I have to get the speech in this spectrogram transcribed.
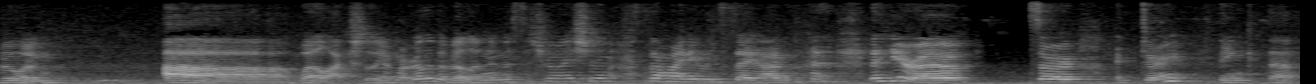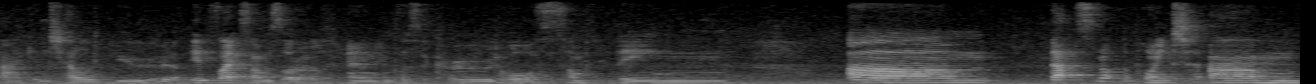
villain. Uh, well, actually, I'm not really the villain in this situation. Some might even say I'm the hero. So I don't think that I can tell you. It's like some sort of an implicit code or something. Um, that's not the point. Um,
